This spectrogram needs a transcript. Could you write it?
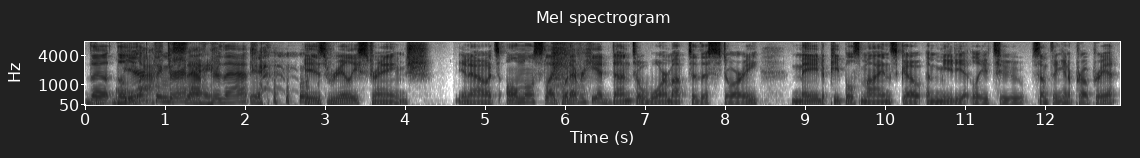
The the Weird laughter thing to say. after that is really strange. You know, it's almost like whatever he had done to warm up to this story made people's minds go immediately to something inappropriate.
